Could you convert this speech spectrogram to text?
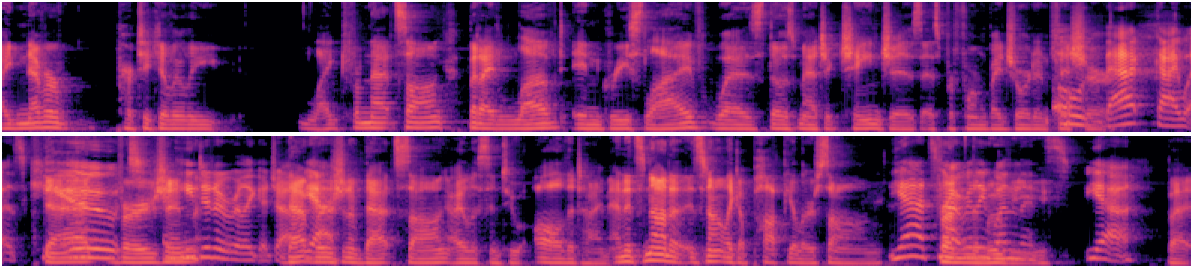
I never particularly liked from that song, but I loved in Grease Live was those magic changes as performed by Jordan Fisher. Oh, that guy was cute. That version- And he did a really good job. that yeah. version of that song I listen to all the time. And it's not a it's not like a popular song, Yeah, it's from not really one movie. that's yeah. but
